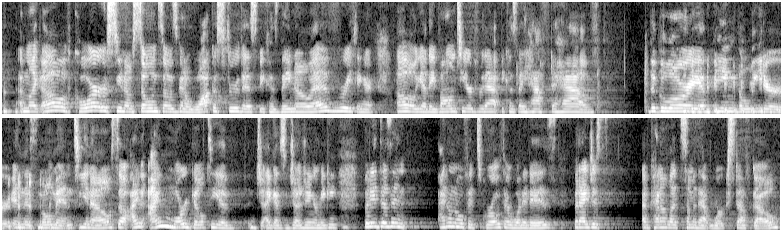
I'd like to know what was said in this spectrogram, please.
I'm like, oh, of course, you know, so and so is going to walk us through this because they know everything. Or, oh, yeah, they volunteered for that because they have to have the glory of being the leader in this moment, you know? So I, I'm more guilty of, I guess, judging or making, but it doesn't, I don't know if it's growth or what it is, but I just, I've kind of let some of that work stuff go.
